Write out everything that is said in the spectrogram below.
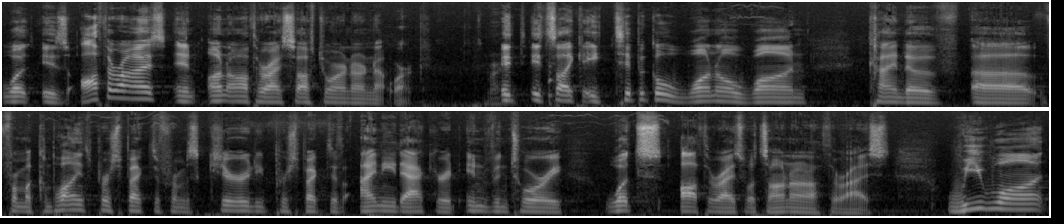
what is authorized and unauthorized software on our network. Right. It, it's like a typical 101 kind of uh, from a compliance perspective, from a security perspective. I need accurate inventory. What's authorized? What's unauthorized? We want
